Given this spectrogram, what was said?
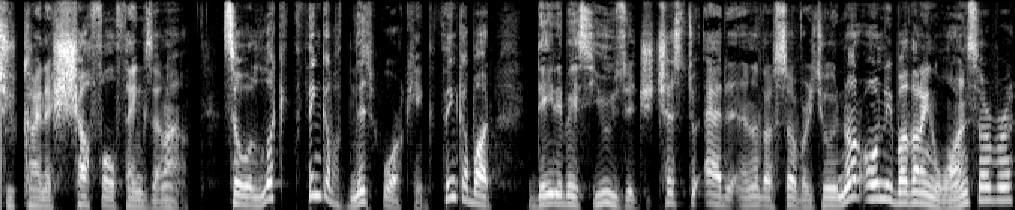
to kind of shuffle things around. So look, think about networking, think about database usage just to add another server. You're not only bothering one server,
